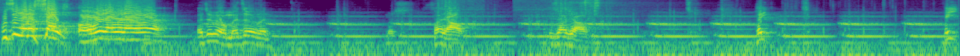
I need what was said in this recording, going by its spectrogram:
不是我的手。哦，回来回来回来。哎，这边有门，这边门。三条，第三条。嘿，嘿，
